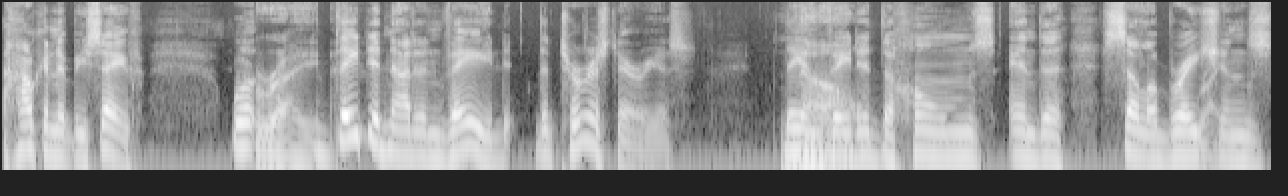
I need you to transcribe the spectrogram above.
how can it be safe? Well, Right. they did not invade the tourist areas. They No. invaded the homes and the celebrations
